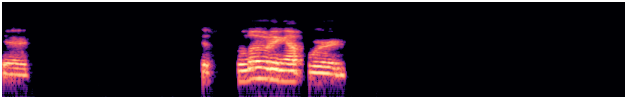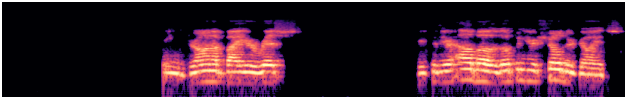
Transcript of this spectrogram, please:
they're floating upward being drawn up by your wrists. Reach with your elbows, open your shoulder joints.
